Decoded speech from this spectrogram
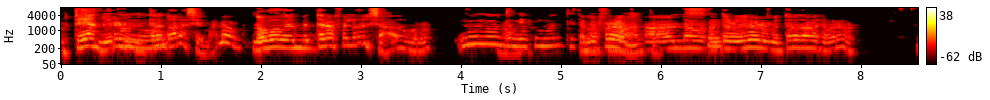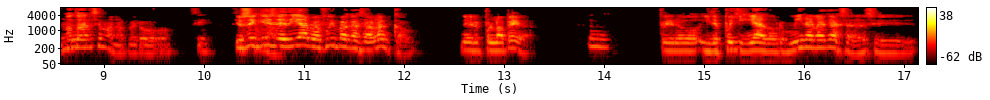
¿Ustedes anduvieron en No. Ventana toda la semana? No, en Ventana fue lo del sábado, ¿no? No, no, No. también fuimos antes. También No, fueron fuimos antes. ah, andaban- Sí. anduvieron en Ventana toda la semana. No toda la semana, pero sí. Yo sé que ese día me fui para Casablanca, de- por la pega. Mm. Pero, y después llegué a dormir a la casa. Así,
